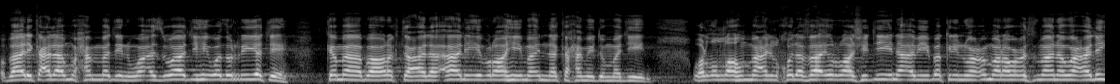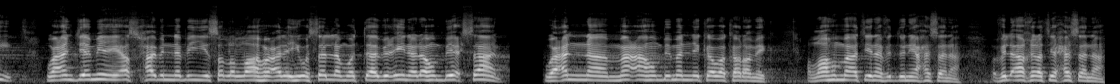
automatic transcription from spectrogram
وبارك على محمد وأزواجه وذريته كما باركت على آل إبراهيم إنك حميد مجيد. وارض اللهم عن الخلفاء الراشدين أبي بكر وعمر وعثمان وعلي وعن جميع أصحاب النبي صلى الله عليه وسلم والتابعين لهم بإحسان وعنا معهم بمنك وكرمك. اللهم آتنا في الدنيا حسنة وفي الآخرة حسنة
